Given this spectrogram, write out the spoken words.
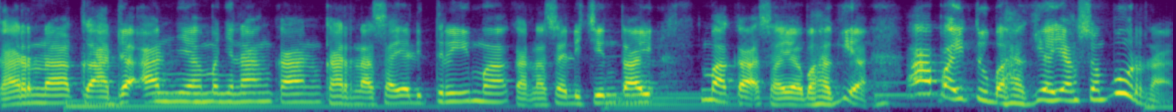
karena keadaannya menyenangkan, karena saya diterima, karena saya dicintai, maka saya bahagia. Apa itu bahagia yang sempurna?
